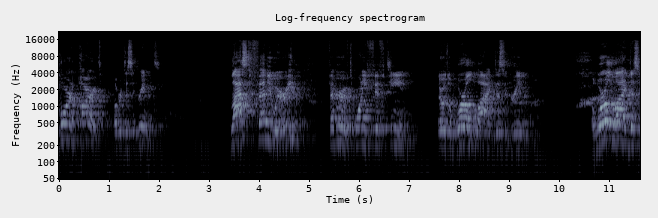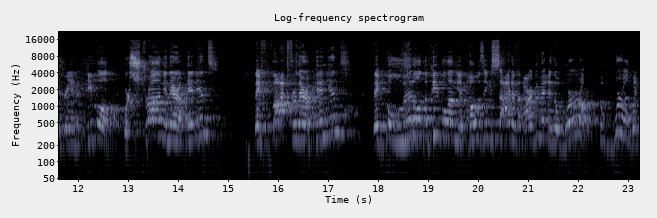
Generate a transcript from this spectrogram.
torn apart over disagreements. Last February, February of 2015, there was a worldwide disagreement. A worldwide disagreement. People were strong in their opinions. They fought for their opinions. They belittled the people on the opposing side of the argument, and the world, the world went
